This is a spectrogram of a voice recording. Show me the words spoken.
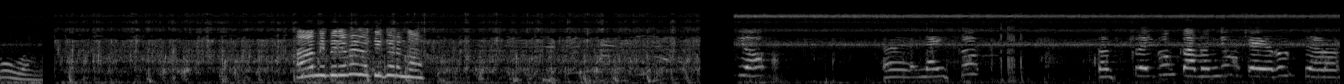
പോവാണ് ആ മിബിനെ വെള്ളത്തിൽ കിടന്നോ. ലൈക്കും സബ്സ്ക്രൈബും കമന്റും ഷെയറും ചെയ്യണം.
